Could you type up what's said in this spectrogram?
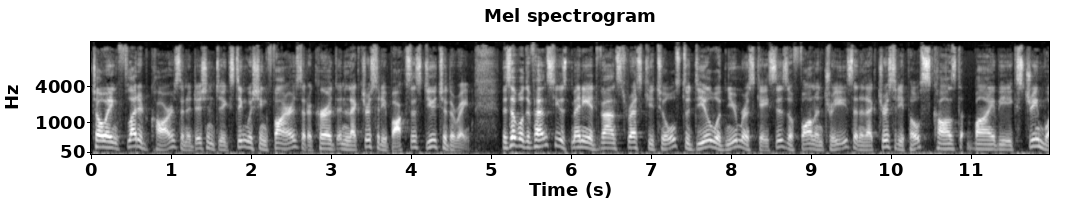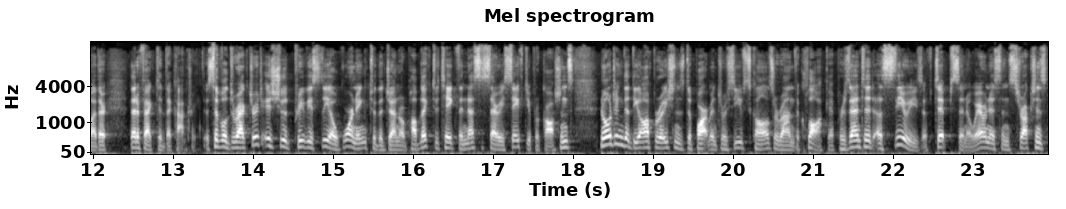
towing flooded cars, in addition to extinguishing fires that occurred in electricity boxes due to the rain. The Civil Defense used many advanced rescue tools to deal with numerous cases of fallen trees and electricity posts caused by the extreme that affected the country. The Civil Directorate issued previously a warning to the general public to take the necessary safety precautions, noting that the Operations Department receives calls around the clock. It presented a series of tips and awareness instructions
